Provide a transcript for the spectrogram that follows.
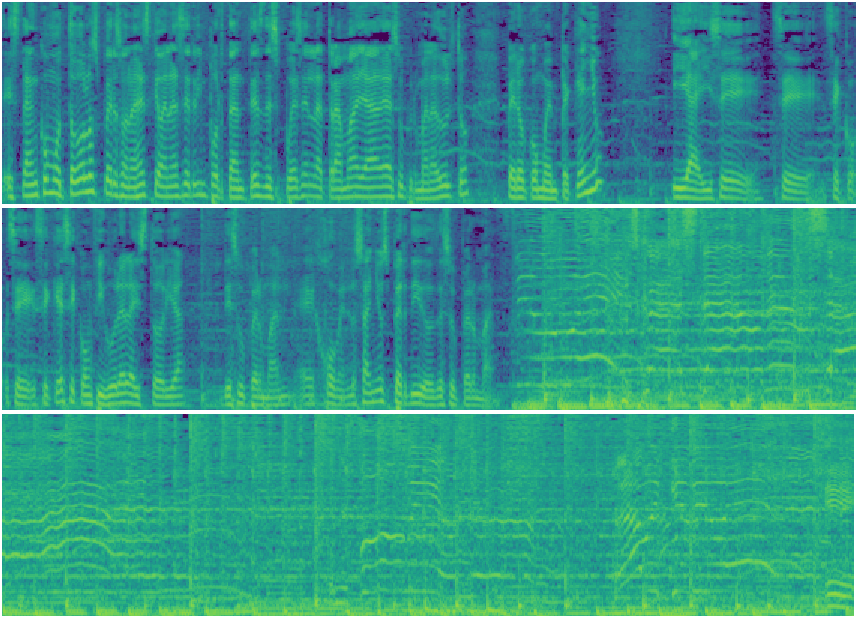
están como todos los personajes que van a ser importantes después en la trama ya de Superman adulto, pero como en pequeño. Y ahí se, se, se, se, se configura la historia de Superman eh, joven, los años perdidos de Superman. Eh,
